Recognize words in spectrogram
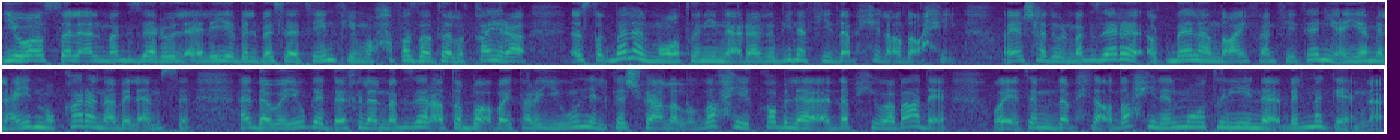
يواصل المجزر الآلي بالبساتين في محافظة القاهرة استقبال المواطنين الراغبين في ذبح الأضاحي. ويشهد المجزر إقبالا ضعيفا في ثاني أيام العيد مقارنة بالأمس. هذا ويوجد داخل المجزر أطباء بيطريون للكشف على الأضاحي قبل الذبح وبعده. ويتم ذبح الأضاحي للمواطنين بالمجان.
